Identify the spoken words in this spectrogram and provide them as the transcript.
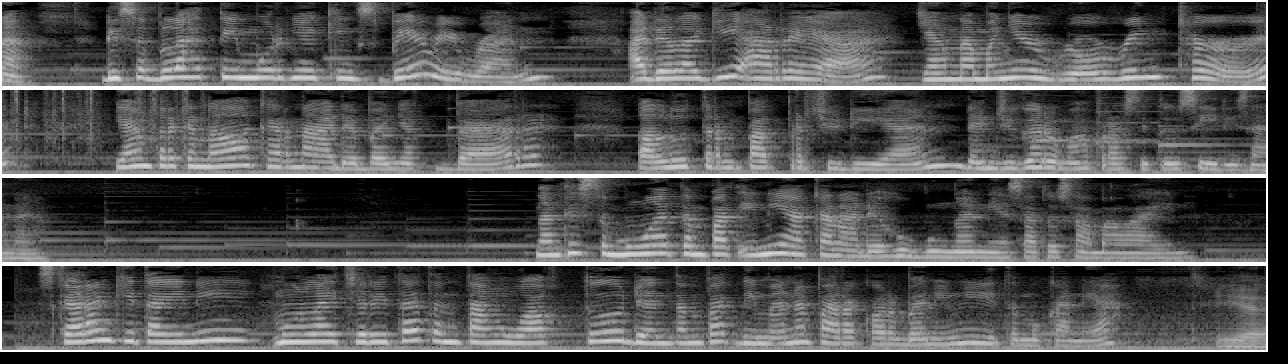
Nah, di sebelah timurnya Kingsbury Run ada lagi area yang namanya Roaring Third yang terkenal karena ada banyak bar, lalu tempat perjudian dan juga rumah prostitusi di sana. Nanti semua tempat ini akan ada hubungannya satu sama lain. Sekarang kita ini mulai cerita tentang waktu dan tempat di mana para korban ini ditemukan ya. Iya.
